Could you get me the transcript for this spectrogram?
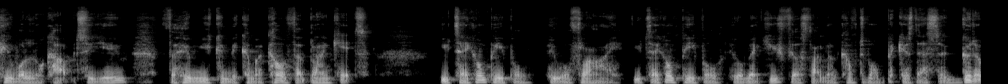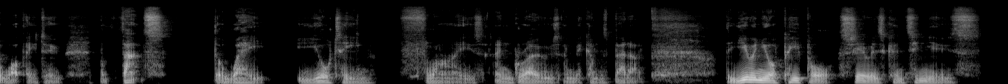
who will look up to you, for whom you can become a comfort blanket. You take on people who will fly. You take on people who will make you feel slightly uncomfortable because they're so good at what they do. But that's the way your team flies and grows and becomes better. The You and Your People series continues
